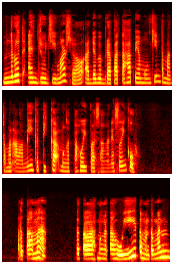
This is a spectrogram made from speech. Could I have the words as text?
Menurut Andrew G. Marshall, ada beberapa tahap yang mungkin teman-teman alami ketika mengetahui pasangannya selingkuh. Pertama, setelah mengetahui, teman-teman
